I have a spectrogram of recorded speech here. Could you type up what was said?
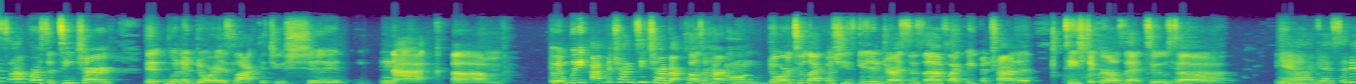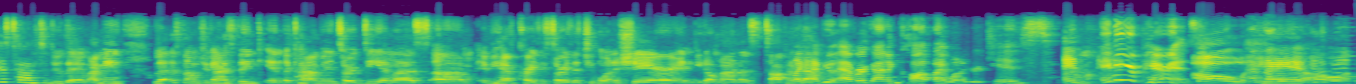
is time for us to teach her that when a door is locked, that you should knock. Um, I mean, we I've been trying to teach her about closing her own door too, like when she's getting dressed and stuff. Like we've been trying to teach the girls that too. Yeah. So yeah, I guess it is time to do that. I mean, let us know what you guys think in the comments or DM us um, if you have crazy stories that you want to share and you don't mind us talking Like, about. Like, have you ever gotten caught by one of your kids? And- even your parents? Like, oh hell!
